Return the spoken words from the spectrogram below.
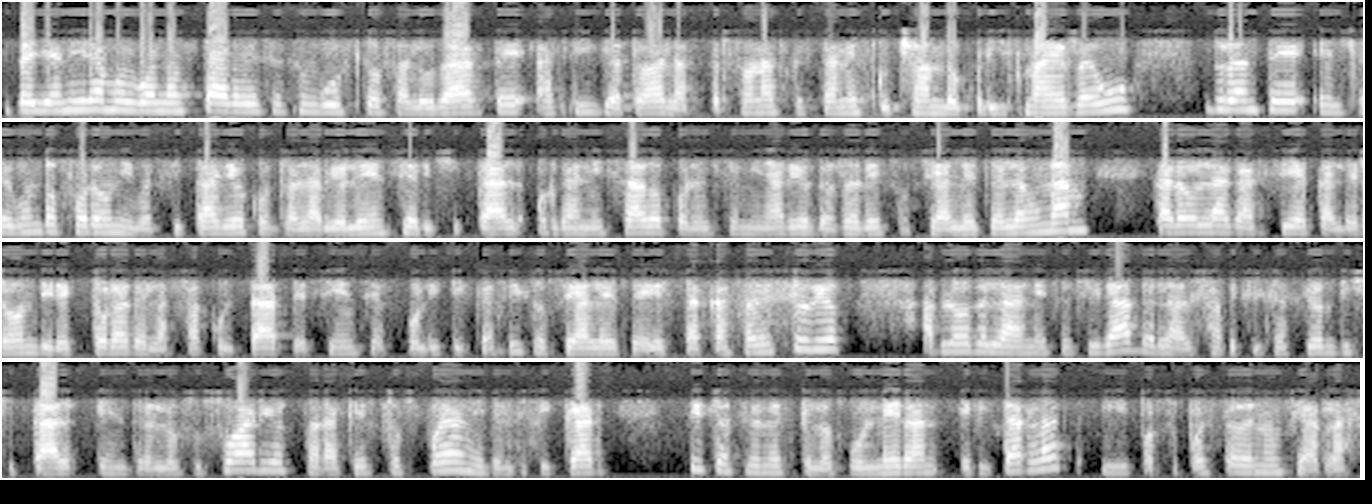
Deyanira, muy buenas tardes. Es un gusto saludarte a ti y a todas las personas que están escuchando Prisma RU durante el segundo foro universitario contra la violencia digital organizado por el Seminario de Redes Sociales de la UNAM. Carola García Calderón, directora de la Facultad de Ciencias Políticas y Sociales de esta Casa de Estudios, habló de la necesidad de la alfabetización digital entre los usuarios para que estos puedan identificar situaciones que los vulneran, evitarlas y, por supuesto, denunciarlas.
